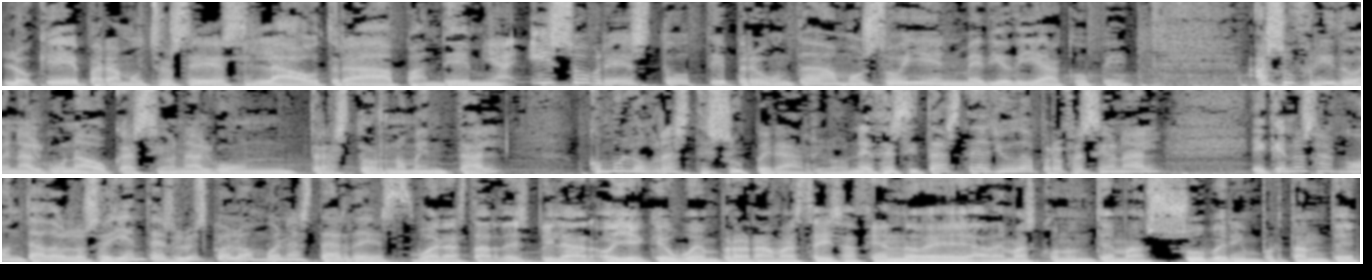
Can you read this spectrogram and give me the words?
lo que para muchos es la otra pandemia. Y sobre esto te preguntábamos hoy en Mediodía Cope. ¿Has sufrido en alguna ocasión algún trastorno mental? ¿Cómo lograste superarlo? ¿Necesitaste ayuda profesional? ¿Y qué nos han contado los oyentes? Luis Colón, buenas tardes. Buenas tardes, Pilar. Oye, qué buen programa estáis haciendo, ¿eh? además con un tema súper importante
